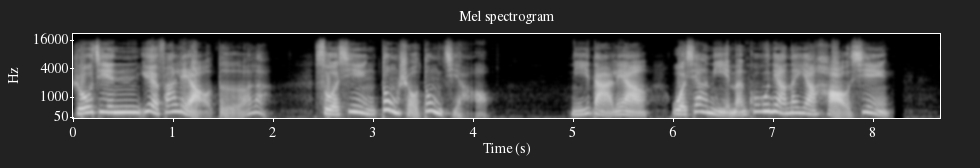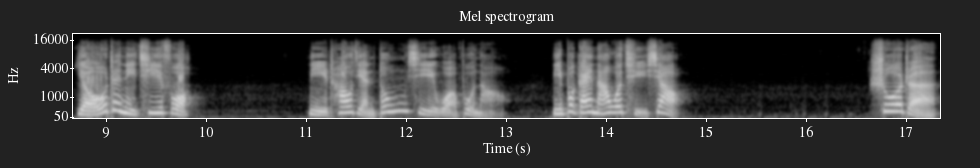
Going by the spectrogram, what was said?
如今越发了得了，索性动手动脚。你打量我像你们姑娘那样好性，由着你欺负。你抄检东西我不恼，你不该拿我取笑。说着，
